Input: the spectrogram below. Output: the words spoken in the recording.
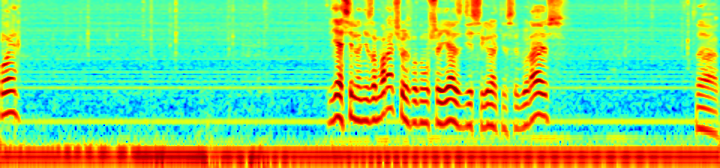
плохой. Я сильно не заморачиваюсь, потому что я здесь играть не собираюсь. Так,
